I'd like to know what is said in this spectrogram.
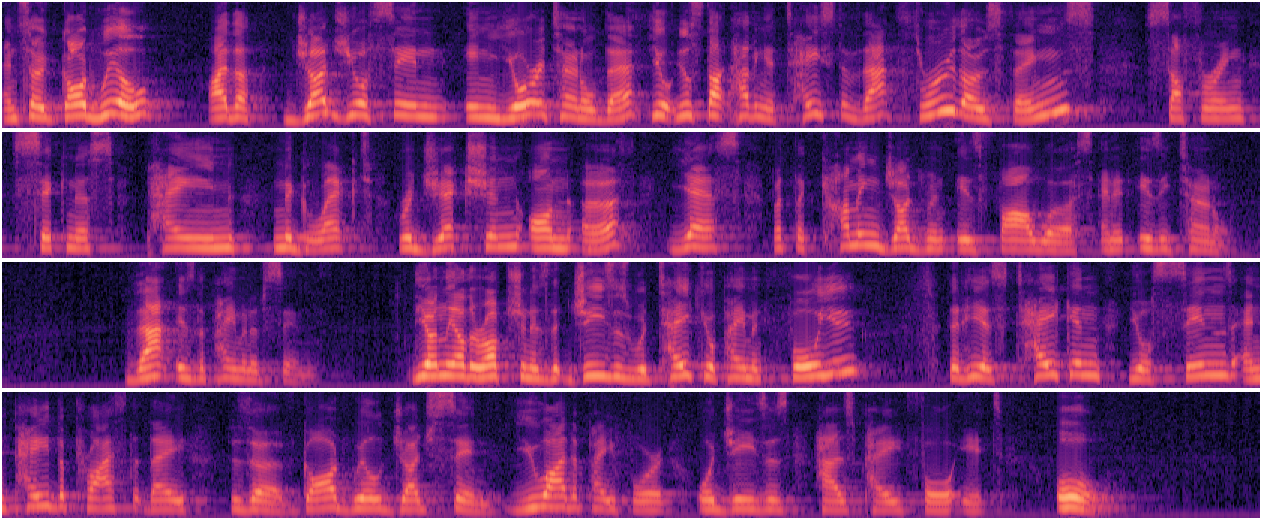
And so God will either judge your sin in your eternal death, you'll, you'll start having a taste of that through those things suffering, sickness, pain, neglect, rejection on earth. Yes, but the coming judgment is far worse and it is eternal. That is the payment of sins. The only other option is that Jesus would take your payment for you, that he has taken your sins and paid the price that they deserve. God will judge sin. You either pay for it or Jesus has paid for it all.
